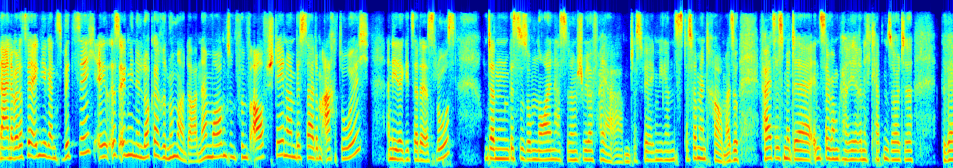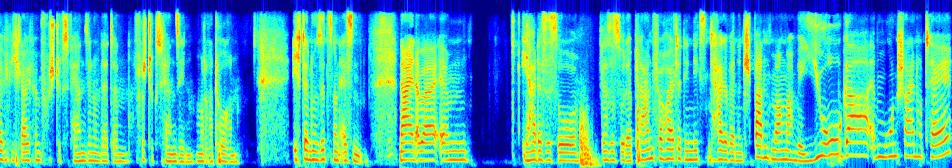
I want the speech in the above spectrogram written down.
Nein, aber das wäre irgendwie ganz witzig. Ist irgendwie eine lockere Nummer da, ne? Morgens um fünf aufstehen und dann bist du halt um acht durch. Ah nee, da geht's ja da erst los. Und dann bist du so um neun, hast du dann schon wieder Feierabend. Das wäre irgendwie ganz, das wäre mein Traum. Also, falls es mit der Instagram-Karriere nicht klappen sollte, bewerbe ich mich, glaube ich, beim Frühstücksfernsehen und werde dann Frühstücksfernsehen-Moderatorin. Ich da nur sitzen und essen. Nein, aber ähm, ja, das ist so, das ist so der Plan für heute. Die nächsten Tage werden entspannt. Morgen machen wir Yoga im Mondschein Hotel.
